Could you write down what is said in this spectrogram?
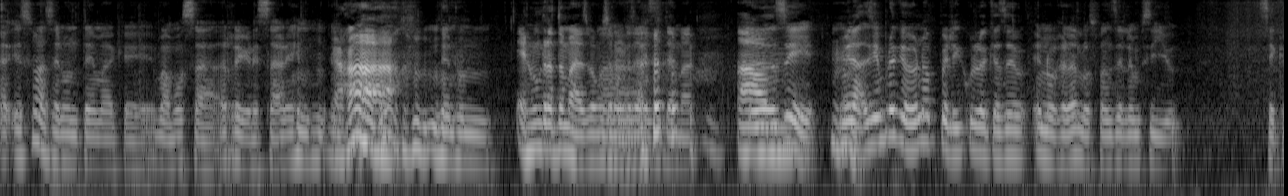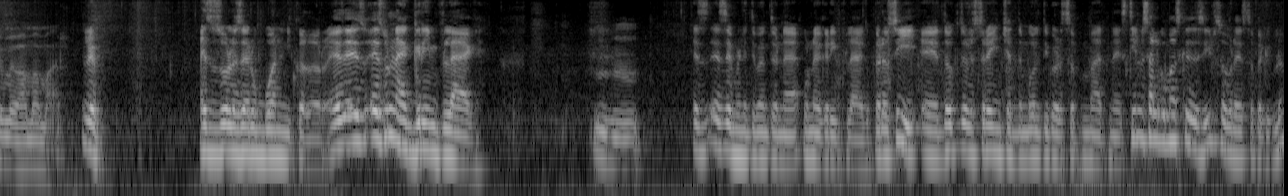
Eh, Eso va a ser un tema que vamos a regresar en, Ajá. en un... En un rato más vamos a Ajá. regresar a este tema. Pero Um, sí, mira, siempre que veo una película que hace enojar a los fans del MCU, sé que me va a mamar. Eso suele ser un buen indicador. Es, es- es una green flag. Ujú. Es, es definitivamente una, una green flag. Pero sí, eh, Doctor Strange and the Multiverse of Madness. ¿Tienes algo más que decir sobre esta película?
